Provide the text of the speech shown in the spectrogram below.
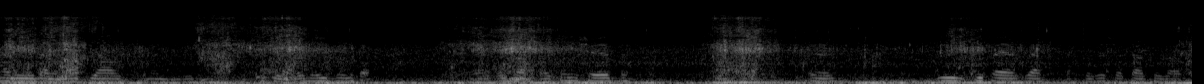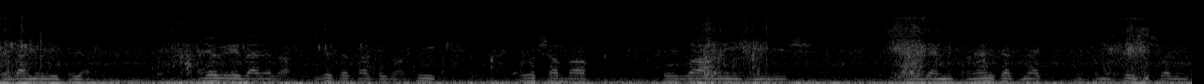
nevében a napján, nem mindig egy nappal később így kifejezve ezt az összetartozást, hogy reméljük, hogy a, a jövőben ez a, az összetartozás még szorosabbá fog válni, és legyen a nemzetnek, ha most szép is vagyunk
